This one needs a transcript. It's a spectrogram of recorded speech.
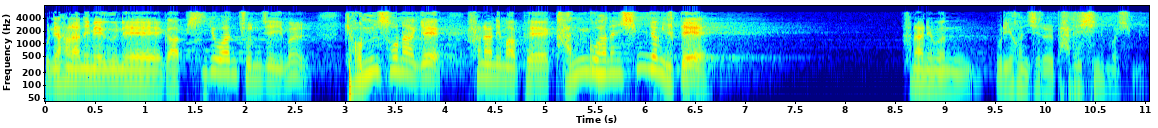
우리는 하나님의 은혜가 필요한 존재임을 겸손하게 하나님 앞에 간구하는 심령일 때 하나님은 우리 헌신을 받으시는 것입니다.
